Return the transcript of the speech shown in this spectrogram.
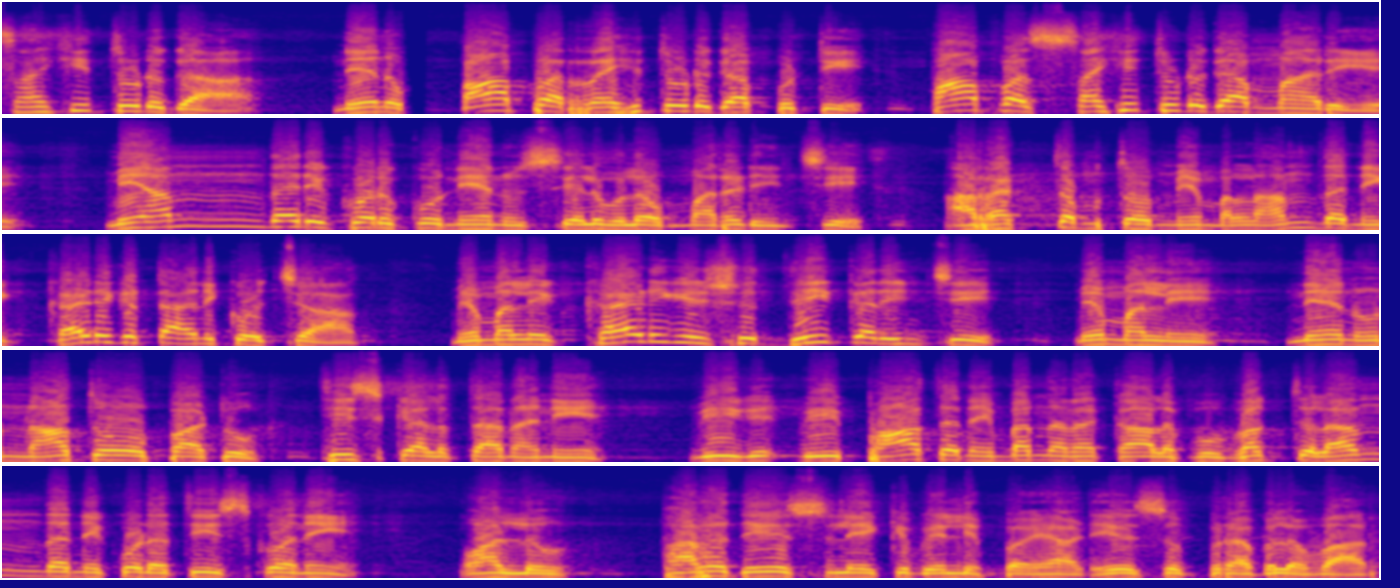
సహితుడుగా నేను పాప రహితుడుగా పుట్టి పాప సహితుడుగా మారి మీ అందరి కొరకు నేను సెలవులో మరణించి ఆ రక్తంతో మిమ్మల్ని అందరినీ కడిగటానికి వచ్చా. మిమ్మల్ని కడిగి శుద్ధీకరించి మిమ్మల్ని నేను నాతో పాటు తీసుకెళ్తానని వీ పాత నిబంధన కాలపు భక్తులందరినీ కూడా తీసుకొని వాళ్ళు పరదేశులేకి వెళ్ళిపోయాడు యేసు ప్రభుల వారు.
